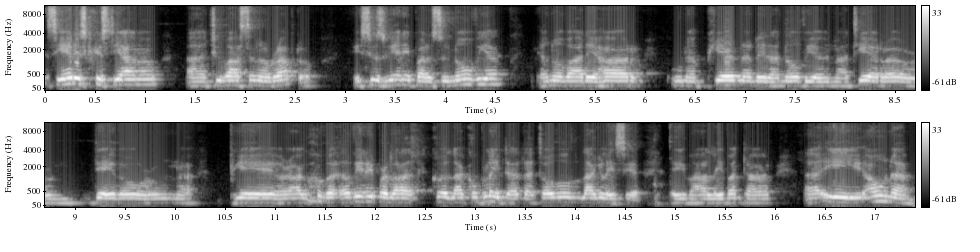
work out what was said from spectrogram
si eres cristiano, tú vas en el rapto. Jesús viene para su novia, Él no va a dejar una pierna de la novia en la tierra o un dedo o un pie. Él viene por la, la completa de toda la iglesia y va a levantar. Uh, y a una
